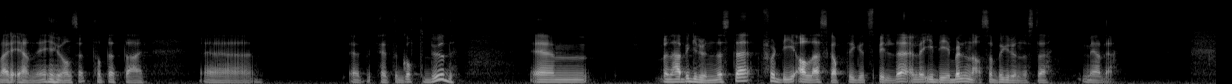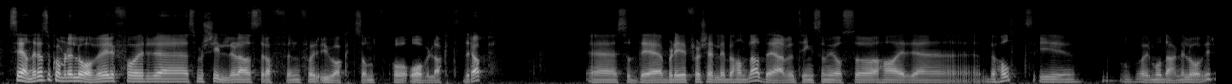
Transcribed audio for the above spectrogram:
være enig i uansett at dette er uh, et, et, godt bud. Um, men her begrunnes det fordi alle er skapt i Guds bilde, eller i Bibelen da, så begrunnes det med det. Senere så kommer det lover for, eh, som skiller da, straffen for uaktsomt og overlagt drap. Eh, så det blir forskjellig behandla. Det er jo ting som vi også har eh, beholdt i våre moderne lover.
